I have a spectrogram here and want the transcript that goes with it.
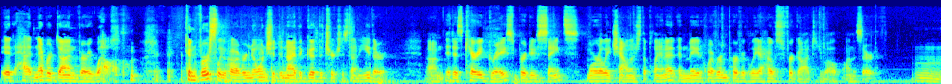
It had never done very well. Conversely, however, no one should deny the good the church has done either. Um, it has carried grace, produced saints, morally challenged the planet, and made, however imperfectly, a house for God to dwell on this earth. Hmm.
